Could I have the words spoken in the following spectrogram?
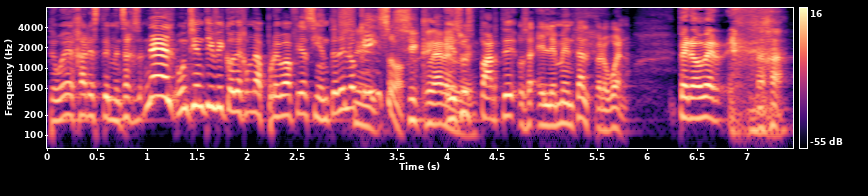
te voy a dejar este mensaje. Nel, un científico deja una prueba fehaciente de lo Sí, que hizo. sí, claro, Eso güey. es parte, o sea, elemental, pero bueno. Pero a ver. Ajá.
